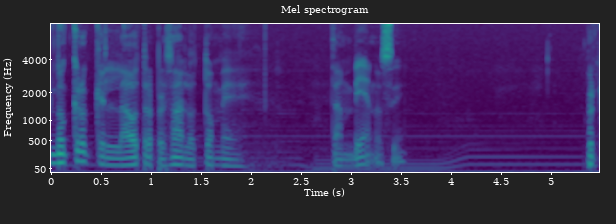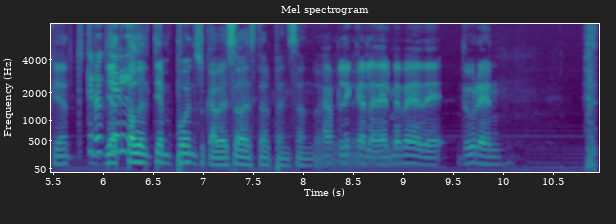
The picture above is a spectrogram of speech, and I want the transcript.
no creo que la otra persona lo tome tan bien, ¿o sí? Porque ya, Creo ya que el- todo el tiempo en su cabeza va a estar pensando. Aplica la del meme de Duren.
